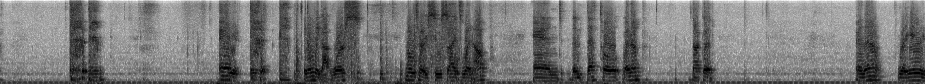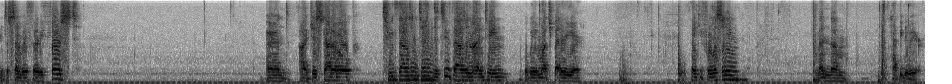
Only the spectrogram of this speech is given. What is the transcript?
and it, it only got worse. Military suicides went up and the death toll went up. Not good. And now we're here in December 31st. And I just gotta hope 2010 to 2019 will be a much better year. Thank you for listening. And um, Happy New Year.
